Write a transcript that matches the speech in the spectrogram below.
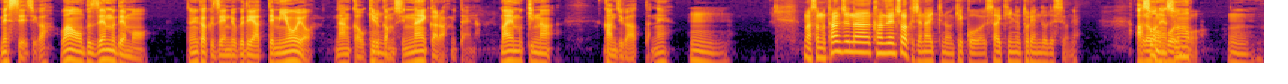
メッセージが、ワンオブゼムでも、とにかく全力でやってみようよ。なんか起きるかもしんないから、みたいな。前向きな感じがあったね。うん。まあその単純な完全懲悪じゃないっていうのは結構最近のトレンドですよね。あ、そうね。その、うん。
